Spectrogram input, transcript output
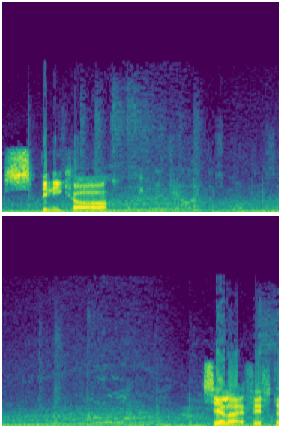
Spinny car. See you later, 50.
